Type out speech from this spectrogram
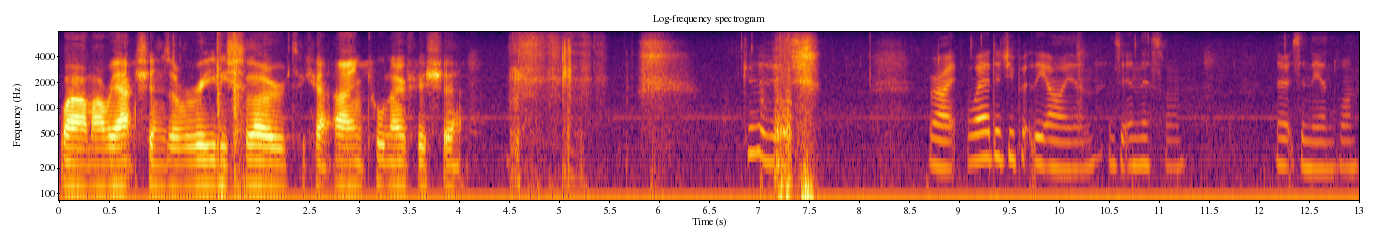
Wow, my reactions are really slow to get. I ain't caught no fish yet. Good. Right. Where did you put the iron? Is it in this one? No, it's in the end one.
